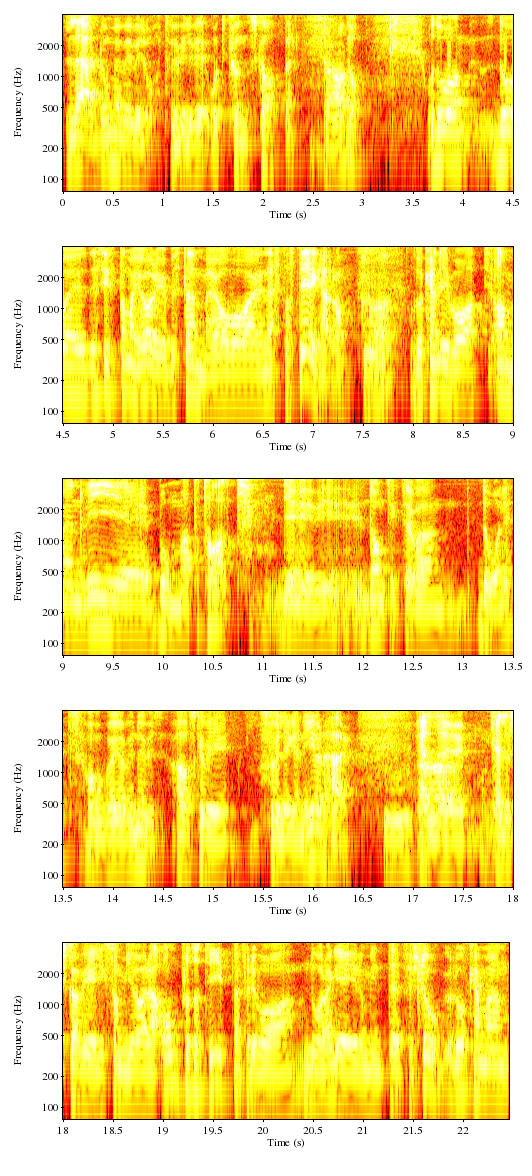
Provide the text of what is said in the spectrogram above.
lärdomen vi vill åt. Vi vill åt kunskapen. Ja. Då. Och då, då är det sista man gör är att bestämma, ja vad är nästa steg här då? Och då kan det ju vara att, ja men vi eh, bommar totalt. De tyckte det var dåligt och vad gör vi nu? Ja, ska, vi, ska vi lägga ner det här? Eller, eller ska vi liksom göra om prototypen för det var några grejer de inte förstod? Och då kan man,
